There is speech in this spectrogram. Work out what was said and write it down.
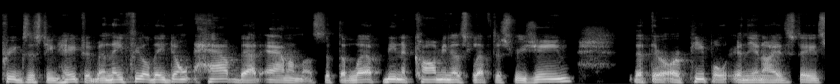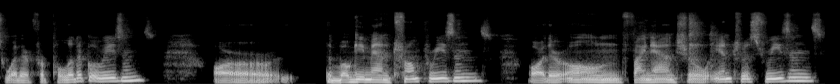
pre-existing hatred and they feel they don't have that animus that the left being a communist leftist regime that there are people in the united states whether for political reasons or the bogeyman trump reasons or their own financial interest reasons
